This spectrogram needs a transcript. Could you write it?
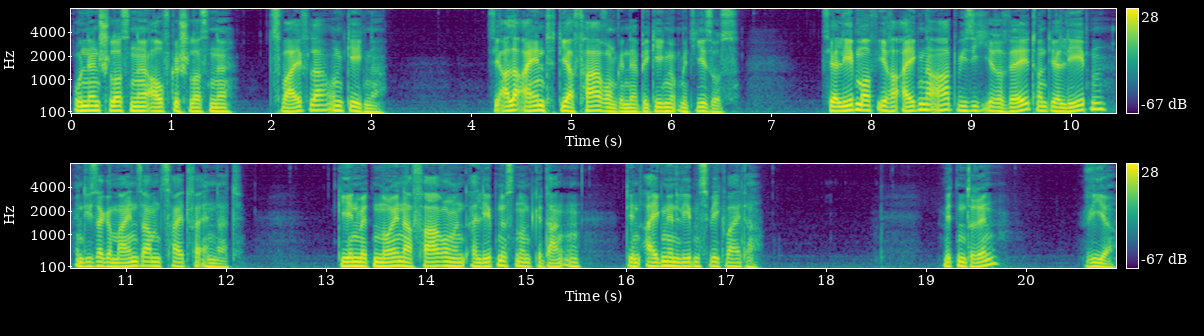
Unentschlossene, Aufgeschlossene, Zweifler und Gegner. Sie alle eint die Erfahrung in der Begegnung mit Jesus. Sie erleben auf ihre eigene Art, wie sich ihre Welt und ihr Leben in dieser gemeinsamen Zeit verändert. Gehen mit neuen Erfahrungen und Erlebnissen und Gedanken den eigenen Lebensweg weiter. Mittendrin wir.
